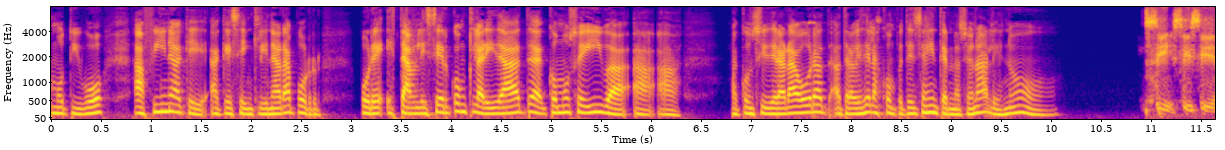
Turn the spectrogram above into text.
motivó a Fina a que, a que se inclinara por, por establecer con claridad cómo se iba a, a considerar ahora a través de las competencias internacionales, ¿no? Sí, sí, sí.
